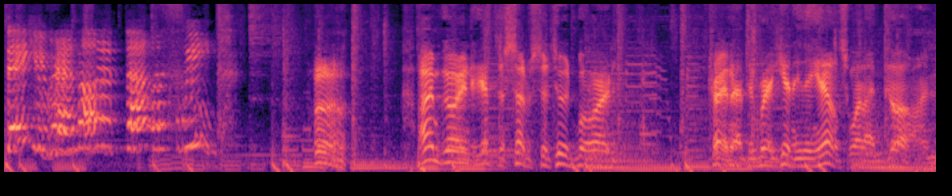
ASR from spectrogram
Thank you, Grandfather. That was sweet. Hmm. I'm going to get the substitute board. Try not to break anything else while I'm gone.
